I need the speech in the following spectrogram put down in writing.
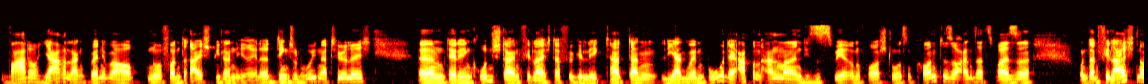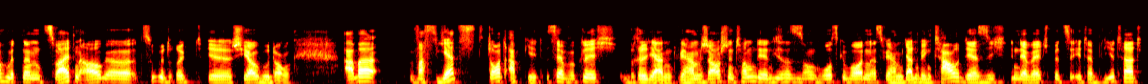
war doch jahrelang, wenn überhaupt, nur von drei Spielern die Rede. Ding Junhui natürlich, ähm, der den Grundstein vielleicht dafür gelegt hat. Dann Liang Wenbo, der ab und an mal in diese Sphären vorstoßen konnte, so ansatzweise. Und dann vielleicht noch mit einem zweiten Auge zugedrückt äh, Xiao Gudong. Aber was jetzt dort abgeht, ist ja wirklich brillant. Wir haben Zhao Shintong, der in dieser Saison groß geworden ist. Wir haben Yan Bingtao, der sich in der Weltspitze etabliert hat.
